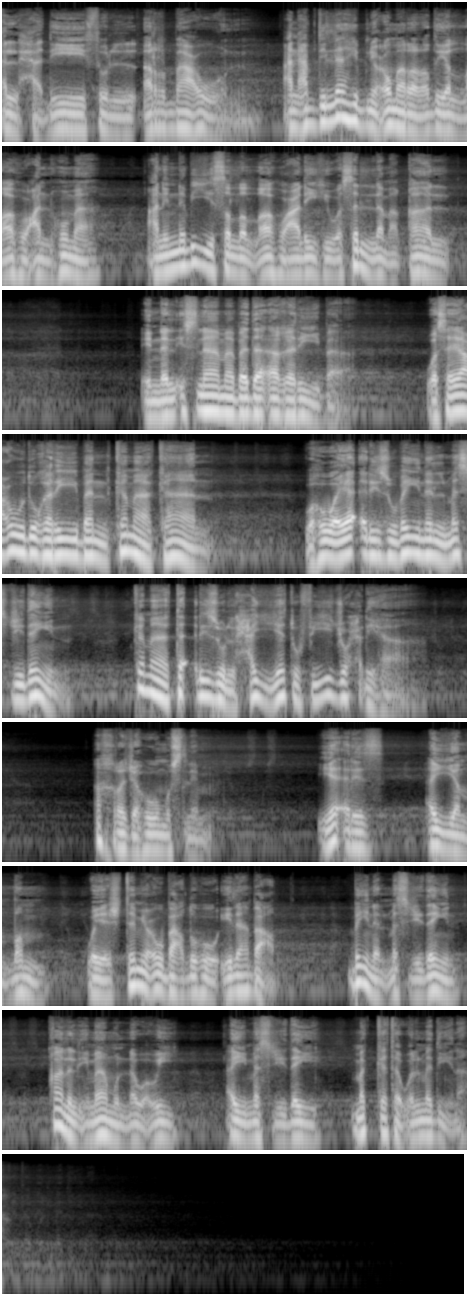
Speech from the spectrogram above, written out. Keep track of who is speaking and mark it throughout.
Speaker 1: الحديث الأربعون. عن عبد الله بن عمر رضي الله عنهما عن النبي صلى الله عليه وسلم قال إن الإسلام بدأ غريبا وسيعود غريبا كما كان وهو يأرز بين المسجدين كما تأرز الحية في جحرها. أخرجه مسلم. يأرز أي ينضم ويجتمع بعضه إلى بعض. بين المسجدين قال الإمام النووي أي مسجدي مكة والمدينة.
